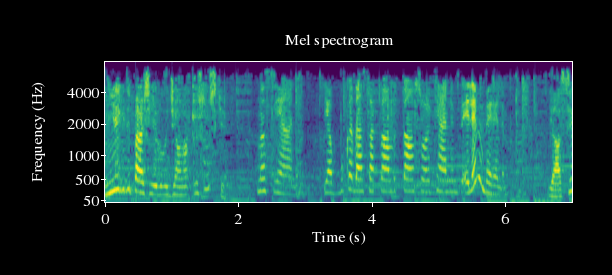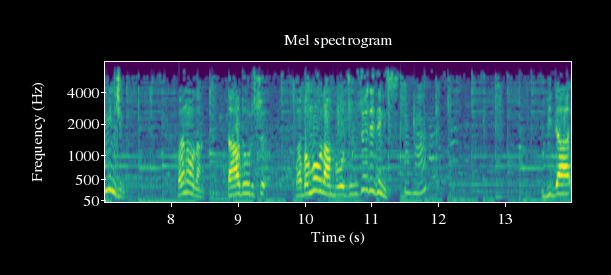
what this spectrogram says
Niye gidip her şeyi Erol'a anlatmıyorsunuz ki? Nasıl yani? Ya bu kadar saklandıktan sonra kendimizi ele mi verelim? Yasemin'cim bana olan daha doğrusu babama olan borcunuzu ödediniz. Hı hı. Bir daha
